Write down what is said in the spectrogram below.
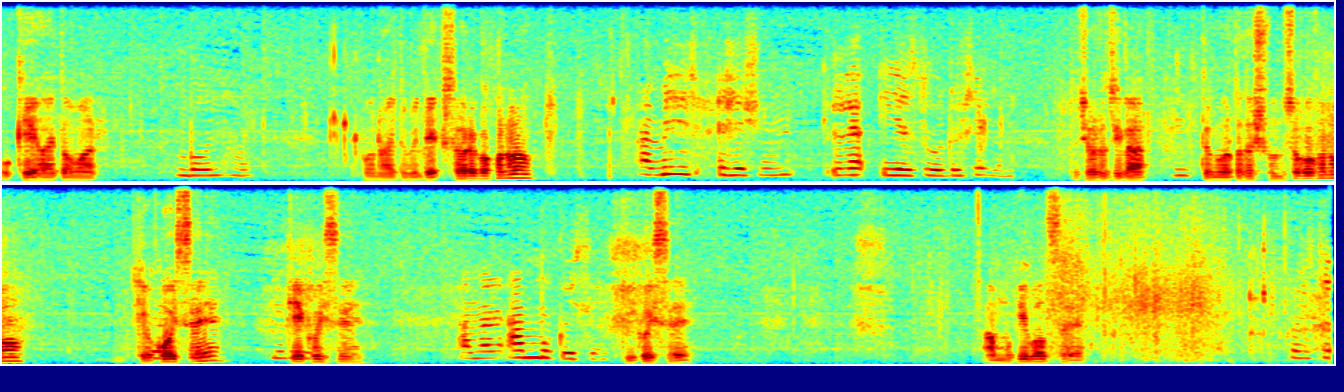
ও কে হয় তোমার? বোন হয়। বোন হয়। তুমি দেখছ ওরে কখনো? আমি ইয়ে ছোট ছিলাম ছোট ছিলা। তুমি ওর কথা শুনছো কখনো? কেউ কইছে? কে কইছে? আমার আম্মু কইছে। কি কইছে? আম্মু কি বলছে? কইছে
